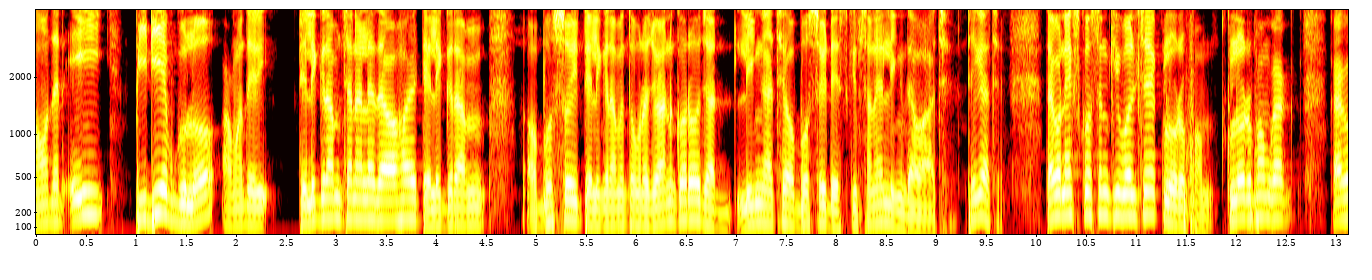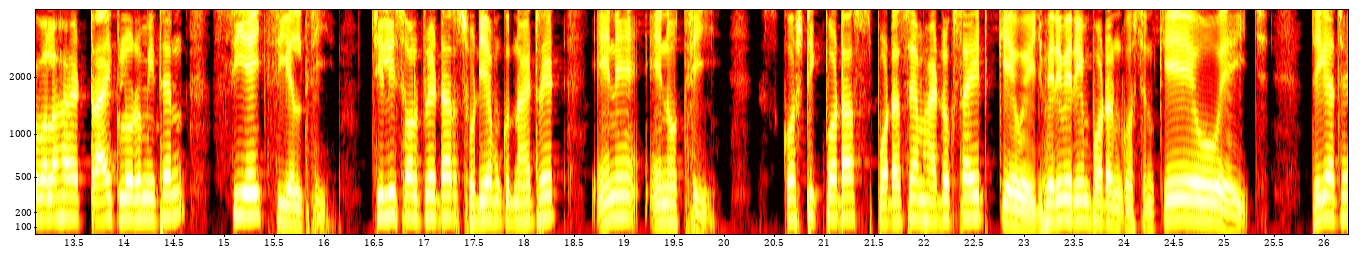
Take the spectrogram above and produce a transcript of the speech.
আমাদের এই পিডিএফগুলো আমাদের টেলিগ্রাম চ্যানেলে দেওয়া হয়। টেলিগ্রাম অবশ্যই টেলিগ্রামে তোমরা জয়েন করো, যার লিঙ্ক আছে অবশ্যই ডেসক্রিপশানে লিঙ্ক দেওয়া আছে, ঠিক আছে? দেখো নেক্সট কোশ্চেন কী বলছে? ক্লোরোফর্ম ক্লোরোফর্ম কাকে বলা হয়? Tri trichloromethane CH Cl three Chile saltpetre sodium nitrate Na three caustic potash potassium hydroxide KOH very very important question KOH ঠিক আছে?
